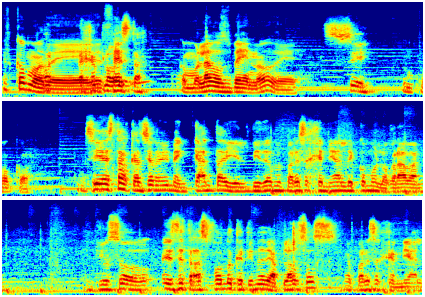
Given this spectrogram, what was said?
es como Por de... ejemplo, de- esta. Como lados B, ¿no? De Sí. un poco. Sí, esta canción a mí me encanta y el video me parece genial de cómo lo graban. Incluso ese trasfondo que tiene de aplausos me parece genial.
